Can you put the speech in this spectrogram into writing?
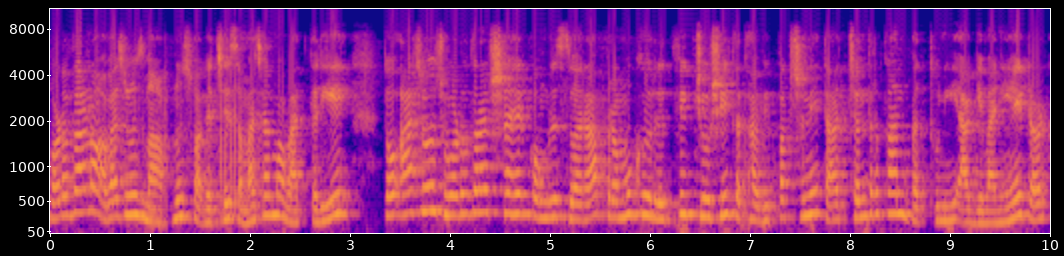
વડોદરાનો અવાજ ન્યૂઝમાં આપનું સ્વાગત છે. સમાચારમાં વાત કરીએ તો આજ રોજ વડોદરા શહેર કોંગ્રેસ દ્વારા પ્રમુખ ઋત્વિક જોશી તથા વિપક્ષ નેતા ચંદ્રકાંત ભથ્થુની આગેવાની હેઠળ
